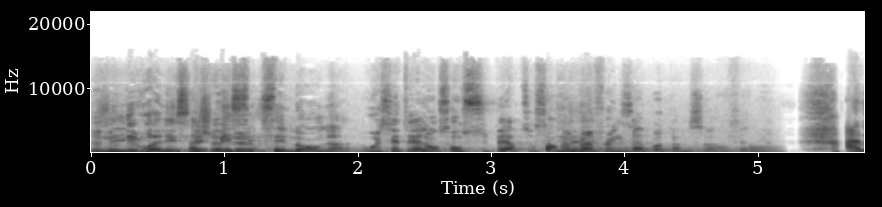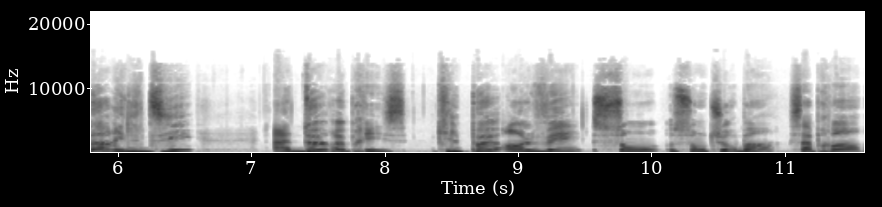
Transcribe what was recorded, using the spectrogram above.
de nous dévoiler sa chevelure. Mais c'est long, hein? Oui, c'est très long, ils sont superbes. Tu ressembles un peu à Frank Zappa comme ça, en fait. Alors, il dit à deux reprises qu'il peut enlever son, son turban. Ça prend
